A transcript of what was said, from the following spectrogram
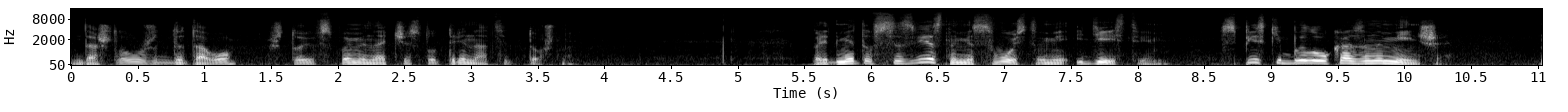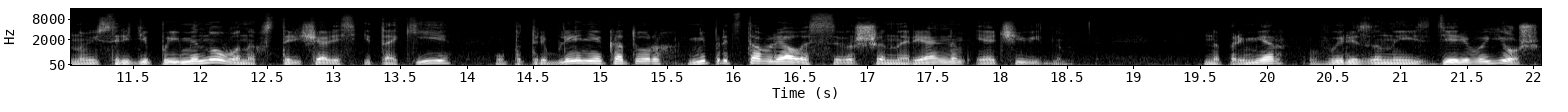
дошло уже до того, что и вспоминать число 13 тошно. Предметов с известными свойствами и действием в списке было указано меньше, но и среди поименованных встречались и такие, употребление которых не представлялось совершенно реальным и очевидным. Например, вырезанный из дерева еж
